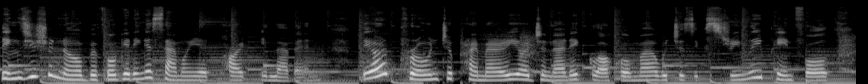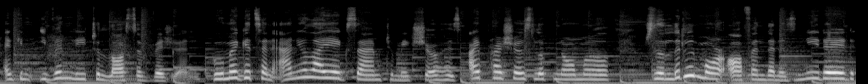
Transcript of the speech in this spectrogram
Things you should know before getting a Samoyed Part 11. They are prone to primary or genetic glaucoma, which is extremely painful and can even lead to loss of vision. Boomer gets an annual eye exam to make sure his eye pressures look normal, which is a little more often than is needed.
